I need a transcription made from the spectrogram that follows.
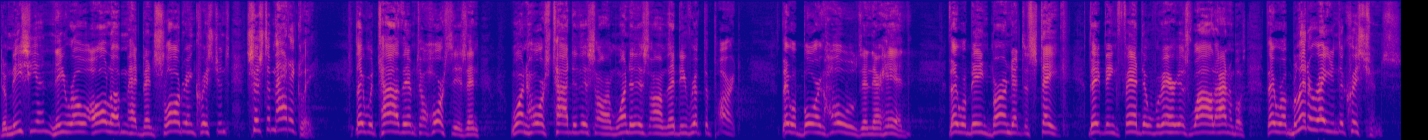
Domitian, Nero, all of them had been slaughtering Christians systematically. They would tie them to horses, and one horse tied to this arm, one to this arm, they'd be ripped apart. They were boring holes in their head. They were being burned at the stake. They were being fed to various wild animals. They were obliterating the Christians.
